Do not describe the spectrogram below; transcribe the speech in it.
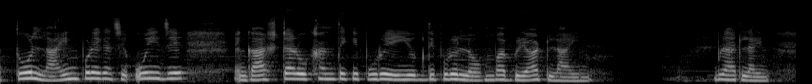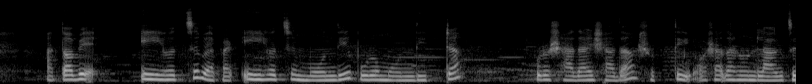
এত লাইন পড়ে গেছে, ওই যে গাছটার ওখান থেকে পুরো এই অবধি পুরো লম্বা বিরাট লাইন। বিরাট লাইন। আর তবে এই হচ্ছে ব্যাপার, এই হচ্ছে মন্দির, পুরো মন্দিরটা পুরো সাদায় সাদা, সত্যি অসাধারণ লাগছে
